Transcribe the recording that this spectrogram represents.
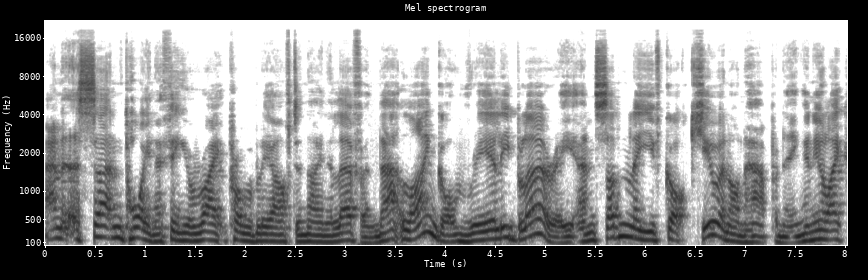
And at a certain point, I think you're right, probably after 9 11, that line got really blurry. And suddenly you've got QAnon happening. And you're like,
